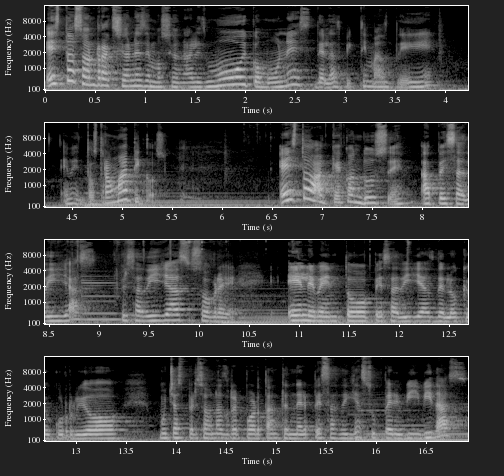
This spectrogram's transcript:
estas son reacciones emocionales muy comunes de las víctimas de eventos traumáticos. ¿Esto a qué conduce? A pesadillas, pesadillas sobre el evento, pesadillas de lo que ocurrió. Muchas personas reportan tener pesadillas súper vívidas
